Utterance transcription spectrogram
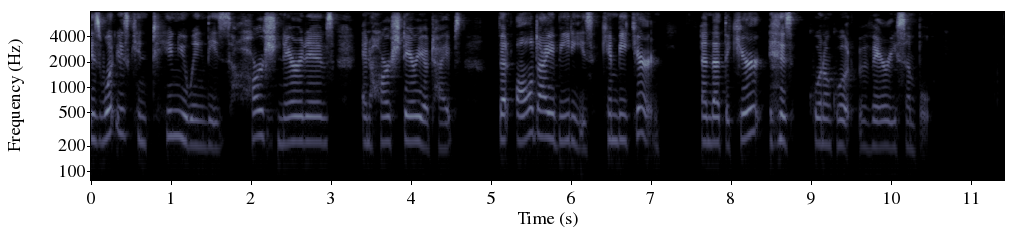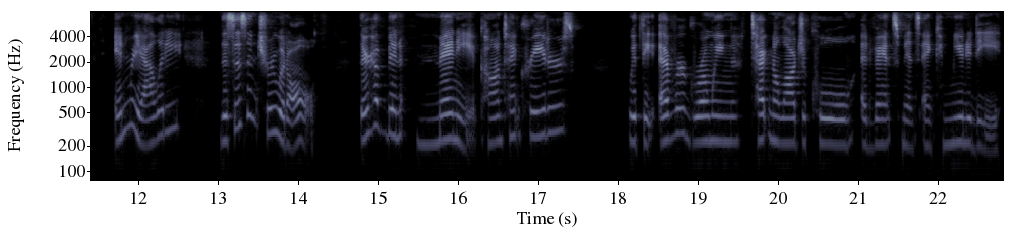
is what is continuing these harsh narratives and harsh stereotypes that all diabetes can be cured and that the cure is quote unquote very simple. In reality, this isn't true at all. There have been many content creators with the ever growing technological advancements and community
